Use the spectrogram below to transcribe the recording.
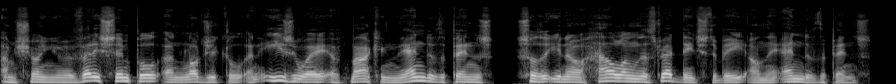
I'm showing you a very simple and logical and easy way of marking the end of the pins so that you know how long the thread needs to be on the end of the pins.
